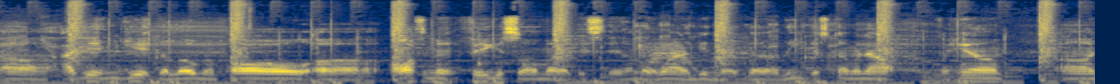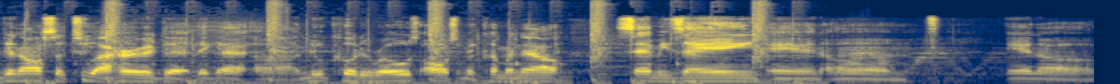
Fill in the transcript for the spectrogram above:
Uh, I didn't get the Logan Paul uh, Ultimate figure, so I'm, uh, I'm around getting the, the Elite that's coming out for him. Uh, then also too, I heard that they got uh, new Cody Rhodes Ultimate coming out, Sami Zayn and um, and uh,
